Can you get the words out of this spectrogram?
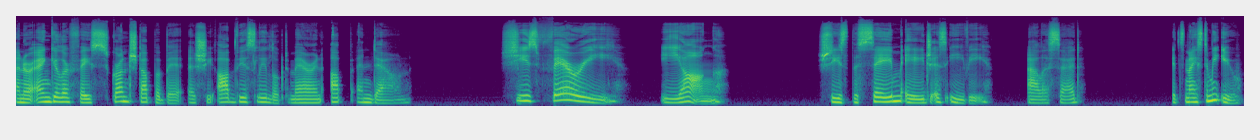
and her angular face scrunched up a bit as she obviously looked Marin up and down. She's very young. She's the same age as Evie, Alice said. It's nice to meet you,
